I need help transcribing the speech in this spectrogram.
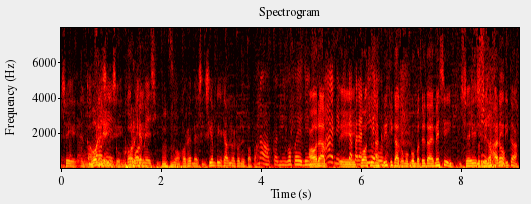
Sí, el papá. Jorge, sí, sí, Jorge Messi. Con Jorge Messi. Siempre hay que hablar con el papá. No, conmigo pues... de- Ahora, negrita, eh, para ¿puedo ti hacer una una. crítica como compatriota de Messi? Sí, ¿No sí, se enoja, claro. Negrita?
